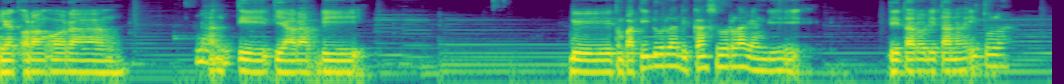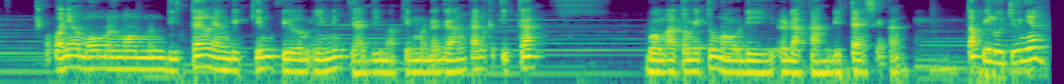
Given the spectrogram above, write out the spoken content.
Ngeliat orang-orang nanti tiarap di di tempat tidur lah di kasur lah yang di ditaruh di tanah itulah pokoknya momen-momen detail yang bikin film ini jadi makin menegangkan ketika bom atom itu mau diledakkan dites ya kan tapi lucunya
